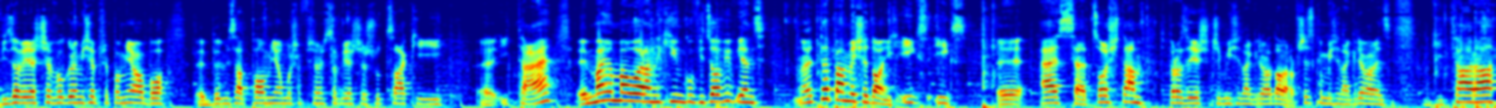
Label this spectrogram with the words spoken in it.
Widzowie, jeszcze w ogóle mi się przypomniało, bo y, bym zapomniał, muszę wziąć sobie jeszcze rzucaki i, y, i te. Y, Mają mało rankingu widzowie, więc tepamy się do nich. XX, SE, coś tam. Sprawdzę jeszcze czy mi się nagrywa, dobra, wszystko mi się nagrywa, więc gitara.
